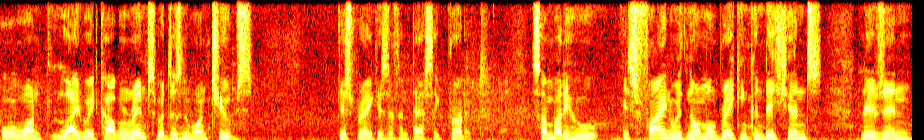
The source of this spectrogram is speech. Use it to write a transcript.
or want lightweight carbon rims but doesn't want tubes. This brake is a fantastic product. Somebody who is fine with normal braking conditions, lives in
